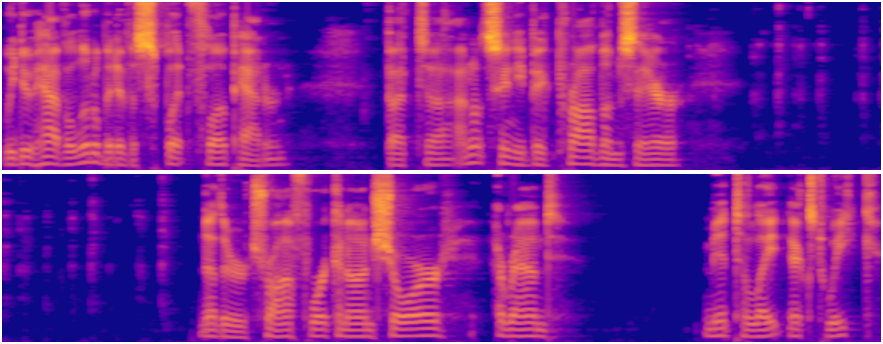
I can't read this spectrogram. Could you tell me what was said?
We do have a little bit of a split flow pattern, but uh, I don't see any big problems there. Another trough working on shore around mid to late next week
